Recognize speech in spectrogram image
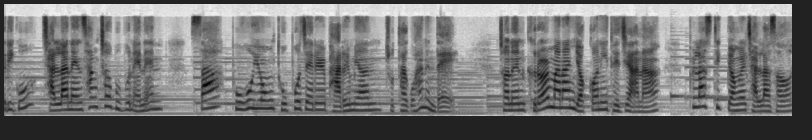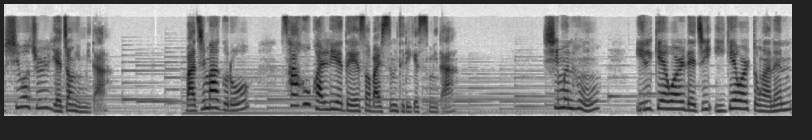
그리고 잘라낸 상처 부분에는 싸 보호용 도포제를 바르면 좋다고 하는데 저는 그럴 만한 여건이 되지 않아 플라스틱 병을 잘라서 씌워줄 예정입니다. 마지막으로 사후 관리에 대해서 말씀드리겠습니다. 심은 후 1개월 내지 2개월 동안은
